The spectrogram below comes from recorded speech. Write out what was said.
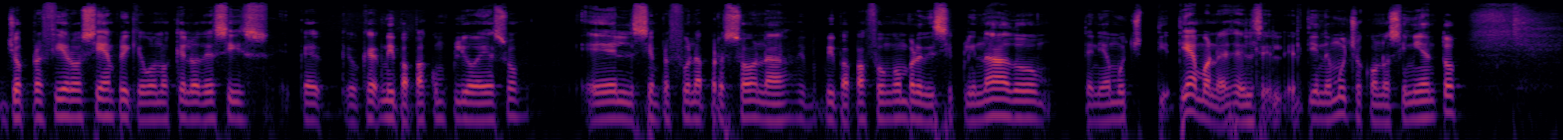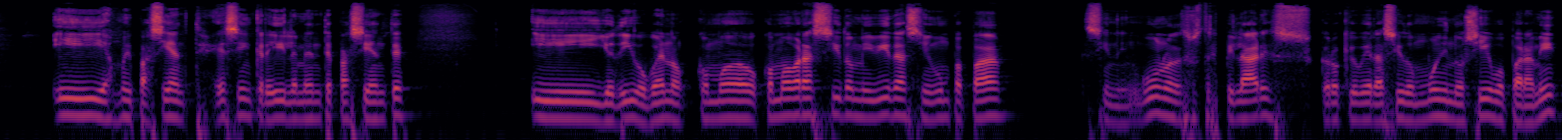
yo prefiero siempre, y qué bueno que lo decís, que, que, mi papá cumplió eso. Él siempre fue una persona, mi, papá fue un hombre disciplinado, tenía mucho tiempo, él, tiene mucho conocimiento y es muy paciente, es increíblemente paciente. Y yo digo, bueno, ¿cómo, ¿cómo habrá sido mi vida sin un papá, sin ninguno de esos tres pilares? Creo que hubiera sido muy nocivo para mí,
